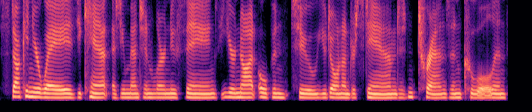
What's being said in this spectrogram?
stuck in your ways. You can't, as you mentioned, learn new things. You're not open to, you don't understand trends and cool. And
